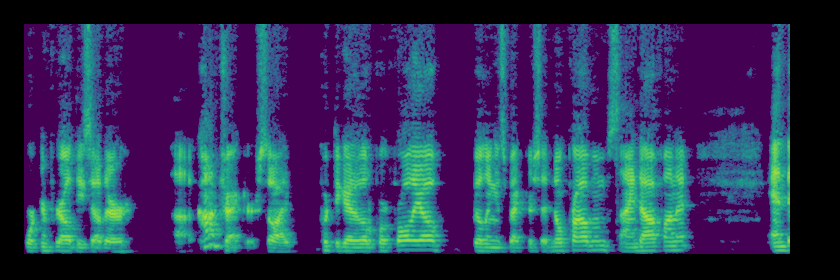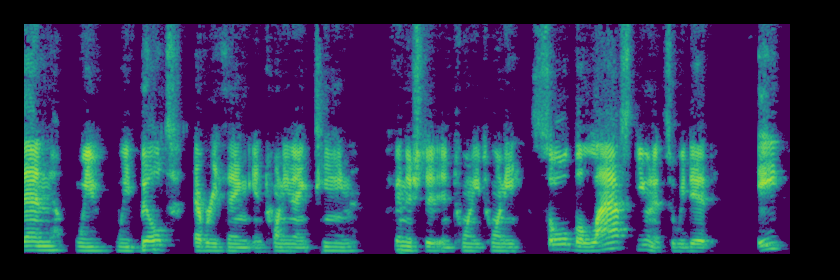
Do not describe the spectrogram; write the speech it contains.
working for all these other uh, contractors. So I put together a little portfolio. Building inspector said no problem, signed off on it, and then we we built everything in 2019, finished it in 2020, sold the last unit. So we did eight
